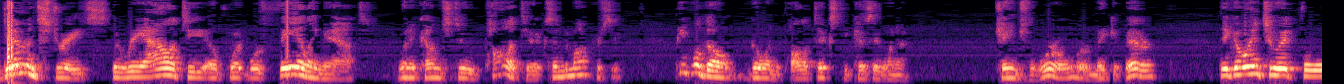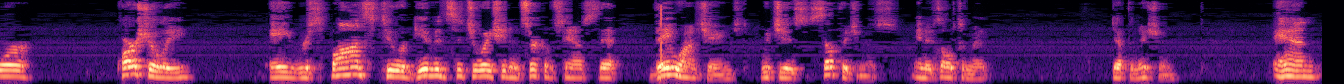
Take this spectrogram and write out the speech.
demonstrates the reality of what we're failing at when it comes to politics and democracy. People don't go into politics because they want to change the world or make it better. They go into it for partially a response to a given situation and circumstance that they want changed, which is selfishness in its ultimate definition. And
